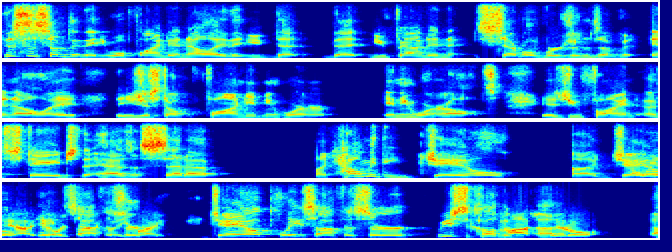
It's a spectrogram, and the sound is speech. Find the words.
This is something that you will find in LA that you that that you found in several versions of in LA that you just don't find anywhere anywhere else. Is you find a stage that has a setup. Like how many jail, uh, jail oh, yeah, yeah, police exactly. officer, Right. jail police officer. We used to call them uh, Hospital, a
